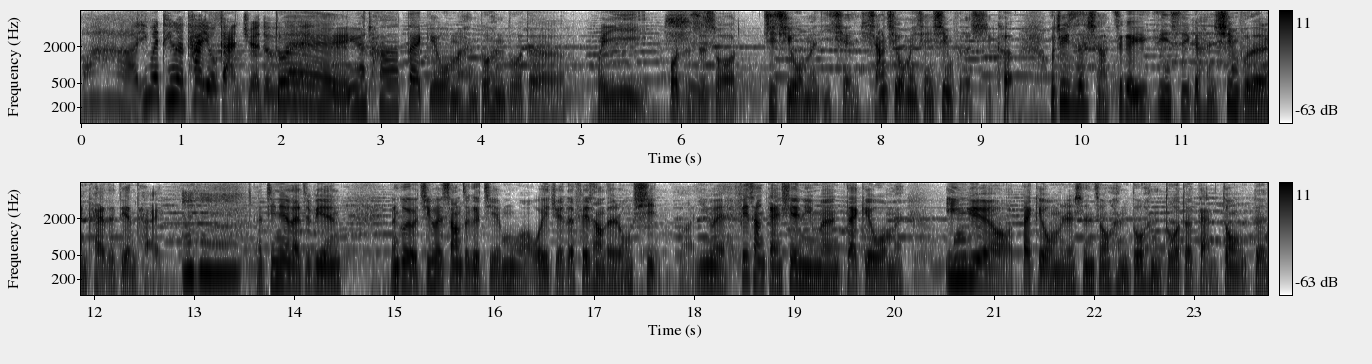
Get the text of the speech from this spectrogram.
哇，因为听了太有感觉，对不对？对，因为它带给我们很多很多的。回忆，或者是说激起我们以前想起我们以前幸福的时刻，我就一直在想，这个一定是一个很幸福的人开的电台。嗯哼，那今天来这边能够有机会上这个节目啊，我也觉得非常的荣幸啊，因为非常感谢你们带给我们音乐哦，带给我们人生中很多很多的感动跟。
